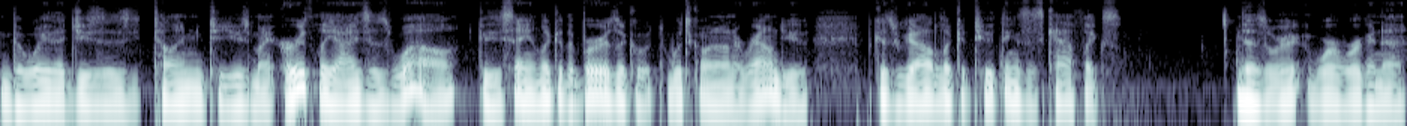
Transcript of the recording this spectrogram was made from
the way that Jesus is telling me to use my earthly eyes as well, because he's saying, look at the birds, look at what's going on around you, because we got to look at two things as Catholics. This is where, where we're going to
